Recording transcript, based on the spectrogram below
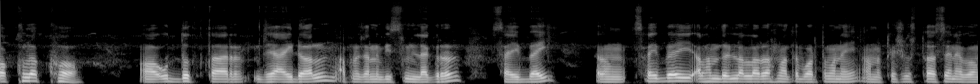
লক্ষ লক্ষ উদ্যোক্তার যে আইডল, আপনারা জানেন বিসমিল্লা আগ্রর সাইব ভাই। এবং সাইব ভাই, আলহামদুলিল্লাহ আল্লাহ রহমতে বর্তমানে অনেকটাই সুস্থ আছেন এবং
